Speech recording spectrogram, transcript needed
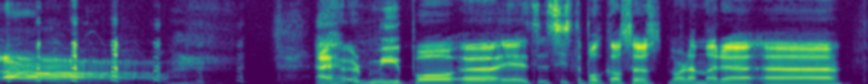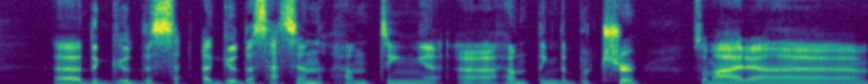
Åh. Jeg har hørt mye på uh, Siste podkast i høst var den derre uh, uh, The Good, Ass Good Assassin Hunting, Hunting the Butcher. Som er eh,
